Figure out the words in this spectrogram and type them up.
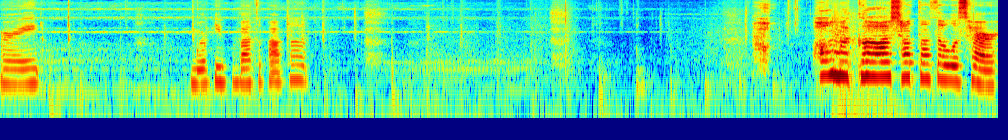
Alright. More people about to pop up? Oh my gosh, I thought that was her.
